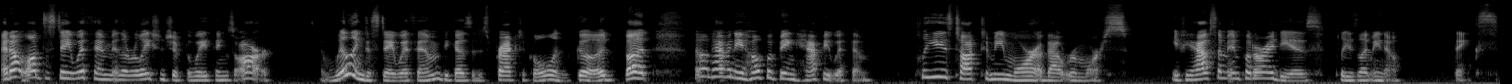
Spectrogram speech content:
I don't want to stay with him in the relationship the way things are. I'm willing to stay with him because it is practical and good, but I don't have any hope of being happy with him. Please talk to me more about remorse. If you have some input or ideas, please let me know. Thanks.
